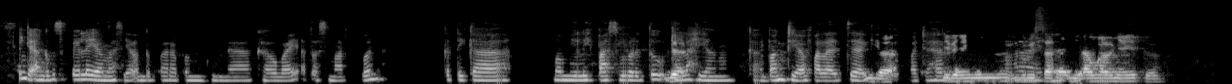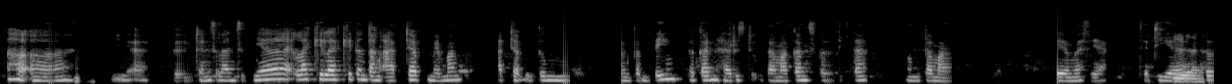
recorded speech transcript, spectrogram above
sering dianggap sepele ya Mas ya untuk para pengguna gawai atau smartphone ketika memilih password itu adalah yang gampang dihafal aja gitu. Padahal tidak ingin berusaha di awalnya itu. Uh, uh, ya. Dan selanjutnya lagi-lagi tentang adab memang adab itu yang penting bahkan harus diutamakan seperti kita mengutamakan ya Mas ya. Jadi ya yeah.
